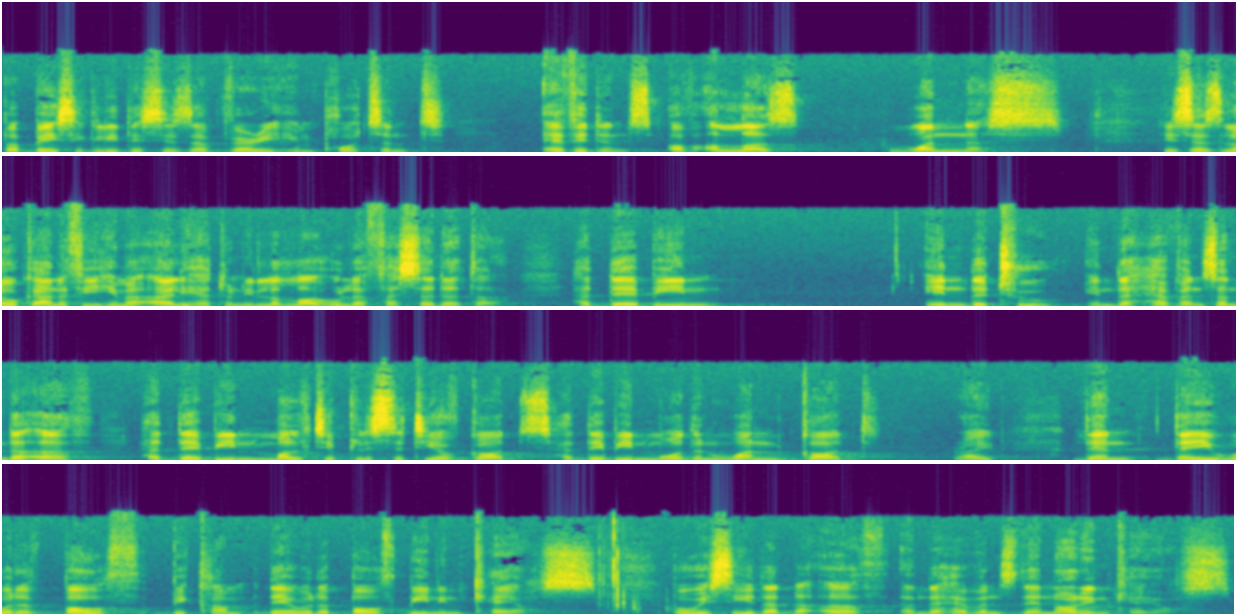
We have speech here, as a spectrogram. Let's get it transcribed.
but basically, this is a very important evidence of Allah's oneness. He says, لو كان فيهما آلهة إلا الله لفسدتا. Had there been in the two, in the heavens and the earth, had there been multiplicity of gods, had there been more than one God, right? Then they would have both become, they would have both been in chaos. But we see that the earth and the heavens, they're not in chaos.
